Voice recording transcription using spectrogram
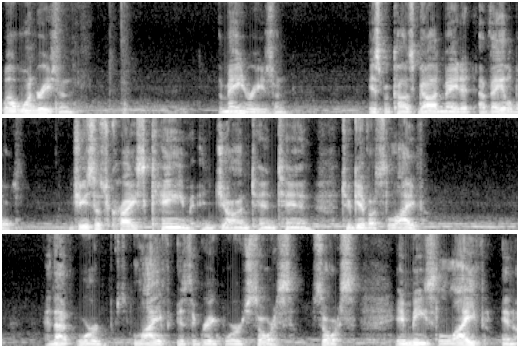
Well, one reason, the main reason, is because God made it available. Jesus Christ came in John 10 10 to give us life. And that word life is the Greek word source. Source. It means life in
